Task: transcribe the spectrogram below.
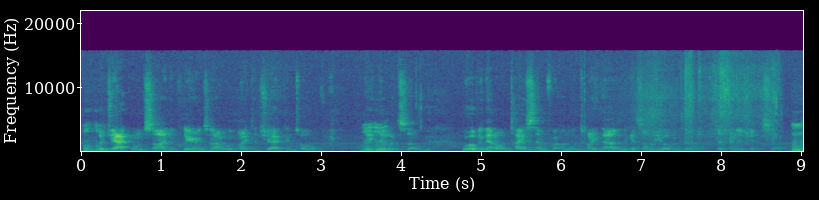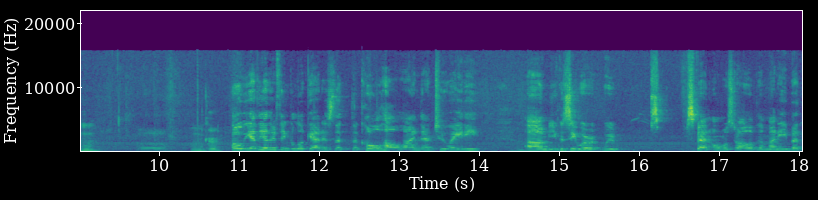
Mm-hmm. But Jack wouldn't sign the clearance, and I would write the check and told they Mm-hmm. do it, so. We're hoping that'll entice them for hundred and twenty thousand to get somebody over to, to finish it, so. Mm-hmm. uh, Okay. Oh, yeah, the other thing to look at is that the Cole Hall line there, 280. Um, You can see where we spent almost all of the money, but,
